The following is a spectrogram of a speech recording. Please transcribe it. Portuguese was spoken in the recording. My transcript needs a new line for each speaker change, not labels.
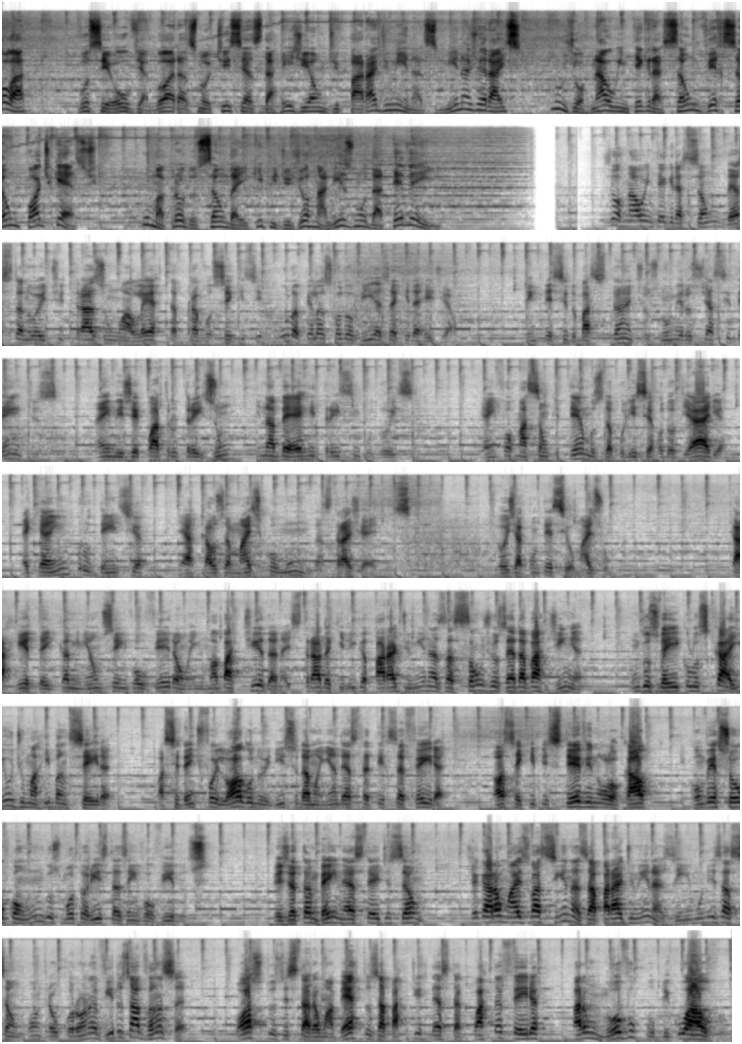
Olá, você ouve agora as notícias da região de Pará de Minas, Minas Gerais, no Jornal Integração Versão Podcast, uma produção da equipe de jornalismo da TVI.
O Jornal Integração desta noite traz um alerta para você que circula pelas rodovias aqui da região. Tem crescido bastante os números de acidentes na MG 431 e na BR 352. E a informação que temos da Polícia Rodoviária é que a imprudência é a causa mais comum das tragédias. E hoje aconteceu mais uma. Carreta e caminhão se envolveram em uma batida na estrada que liga Pará de Minas a São José da Varginha. Um dos veículos caiu de uma ribanceira. O acidente foi logo no início da manhã desta terça-feira. Nossa equipe esteve no local e conversou com um dos motoristas envolvidos. Veja também nesta edição Chegaram mais vacinas a Pará de Minas e imunização contra o coronavírus avança. Postos estarão abertos a partir desta quarta-feira para um novo público-alvo.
